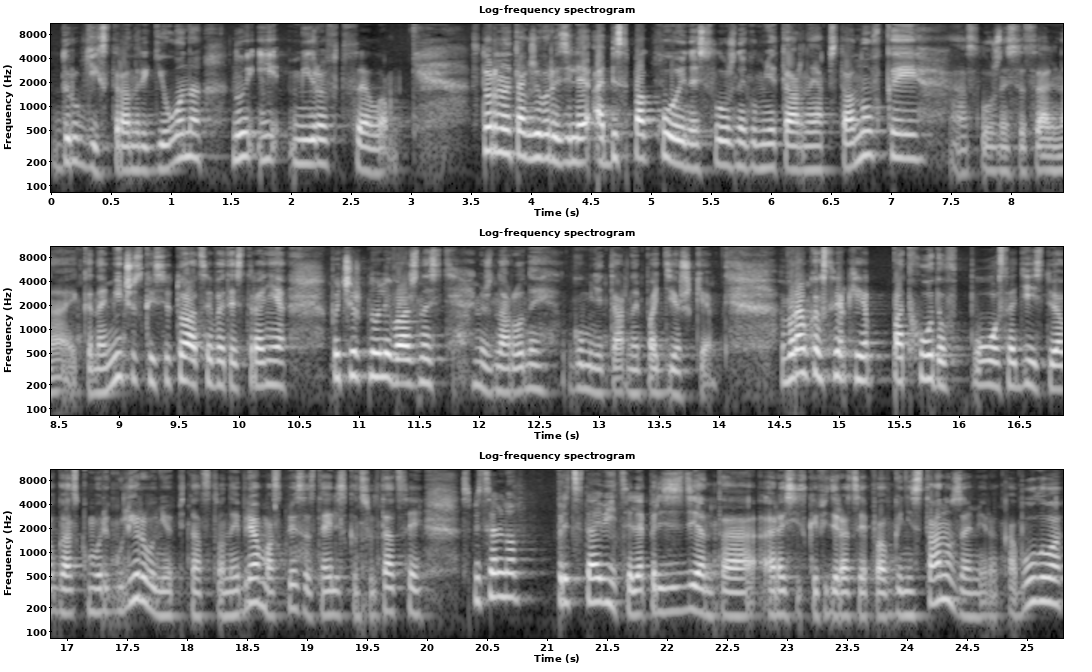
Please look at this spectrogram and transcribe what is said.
других стран региона, ну и мира в целом. Стороны также выразили обеспокоенность сложной гуманитарной обстановкой, сложной социально-экономической ситуацией в этой стране, подчеркнули важность международной гуманитарной поддержки. В рамках сверки подходов по содействию афганскому регулированию 15 ноября в Москве состоялись консультации специального представителя президента Российской Федерации по Афганистану Замира Кабулова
